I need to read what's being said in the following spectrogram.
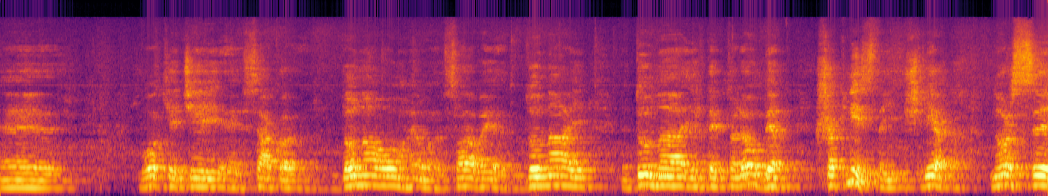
e, vokiečiai e, sako Donau, slavai Dunai, Duna ir taip toliau, bet šaknis tai išlieka. Nors e,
